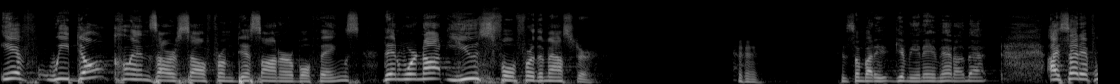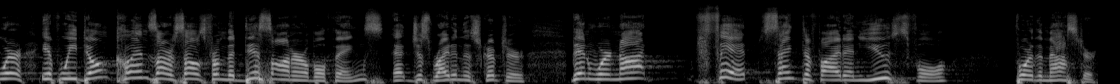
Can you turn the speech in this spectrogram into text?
if we don't cleanse ourselves from dishonorable things, then we're not useful for the master. Somebody give me an amen on that. I said if we're if we don't cleanse ourselves from the dishonorable things, just right in the scripture, then we're not fit, sanctified, and useful for the master.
